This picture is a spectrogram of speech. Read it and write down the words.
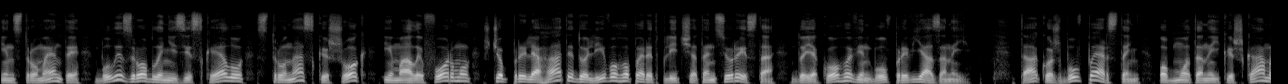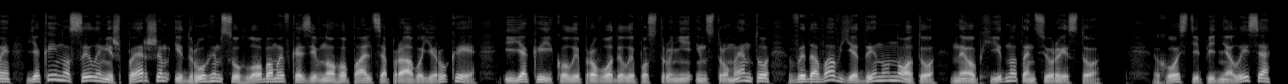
Інструменти були зроблені зі скелу, струна з кишок і мали форму, щоб прилягати до лівого передпліччя танцюриста, до якого він був прив'язаний. Також був перстень, обмотаний кишками, який носили між першим і другим суглобами вказівного пальця правої руки, і який, коли проводили по струні інструменту, видавав єдину ноту, необхідно танцюристу. Гості піднялися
